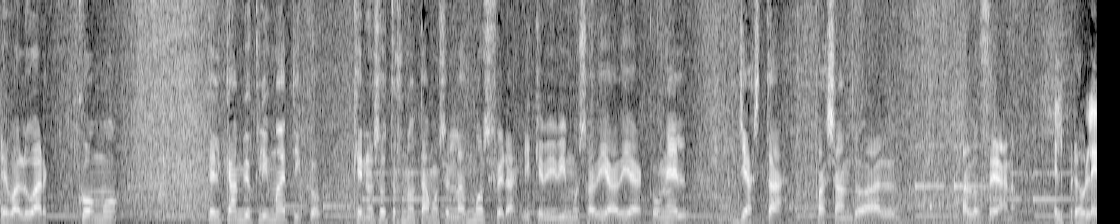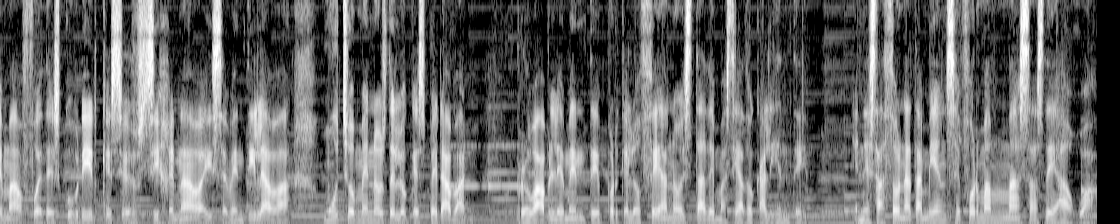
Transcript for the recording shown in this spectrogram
evaluar cómo el cambio climático que nosotros notamos en la atmósfera y que vivimos a día a día con él, ya está pasando al, al océano. El problema fue descubrir que se oxigenaba y se ventilaba mucho menos de lo que esperaban, probablemente porque el océano está demasiado caliente. En esa zona también se forman masas de agua,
